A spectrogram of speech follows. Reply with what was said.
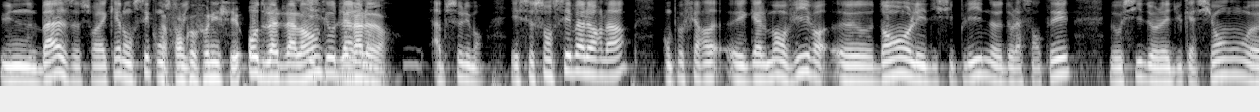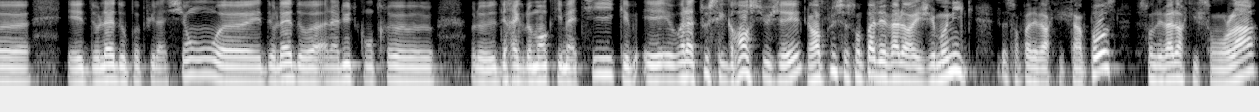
une base sur laquelle on s'est construit. La francophonie, c'est au-delà de la langue, c'est au-delà des valeurs. Absolument. Et ce sont ces valeurs-là qu'on peut faire également vivre euh, dans les disciplines de la santé, mais aussi de l'éducation euh, et de l'aide aux populations euh, et de l'aide à la lutte contre le dérèglement climatique et, voilà tous ces grands sujets. en plus, ce ne sont pas des valeurs hégémoniques, ce ne sont pas des valeurs qui s'imposent, ce sont des valeurs qui sont là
